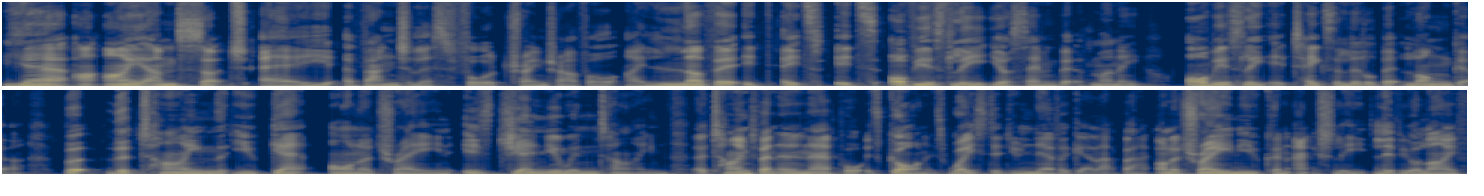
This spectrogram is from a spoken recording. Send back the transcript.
Yeah, I, I am such a evangelist for train travel. I love it. it. It's it's obviously you're saving a bit of money. Obviously, it takes a little bit longer, but the time that you get on a train is genuine time. A time spent in an airport is gone, it's wasted, you never get that back. On a train, you can actually live your life,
